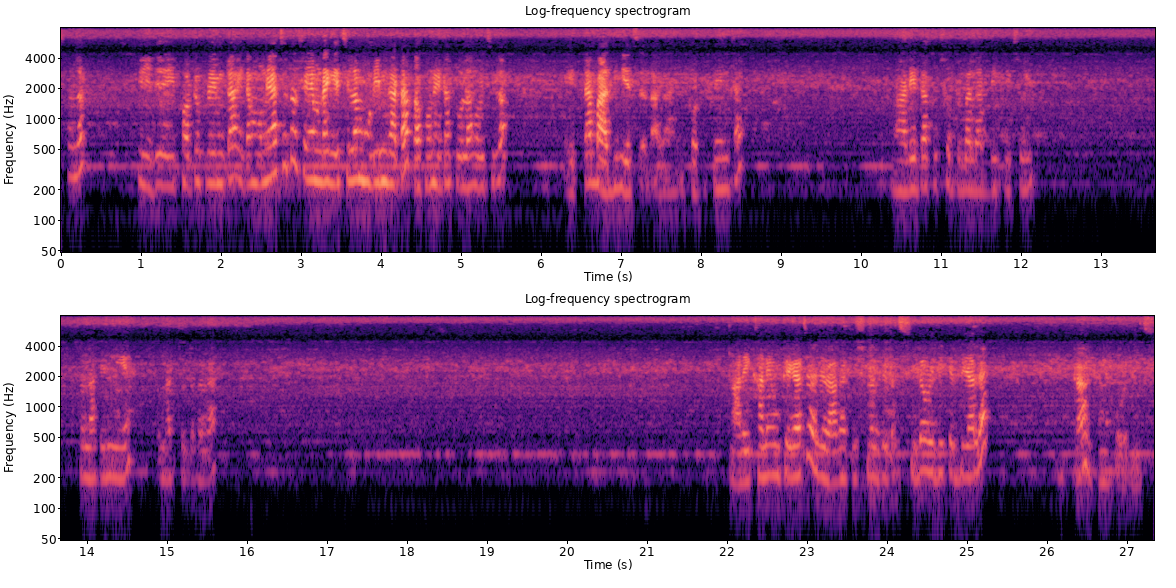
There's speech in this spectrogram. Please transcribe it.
চলো এই যে এই ফটো ফ্রেমটা এটা মনে আছে তো? সে আমরা গেছিলাম হরিণঘাটা, তখন এটা তোলা হয়েছিল। এটা বাঁধিয়েছে দাদা এই ফটো ফ্রেমটা আর এটা তো ছোটবেলার দিক কিছুই। সোনাকে নিয়ে, সোনার ছোটবেলা। আর এখানে উঠে গেছে, ওই যে রাধাকৃষ্ণের যেটা ছিল ওই দিকের দেয়ালে, এটা এখানে করে দিয়েছি।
